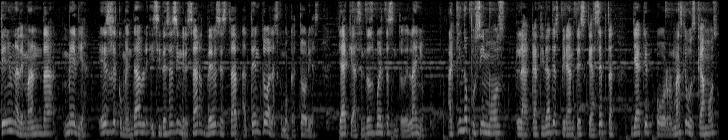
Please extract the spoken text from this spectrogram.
Tiene una demanda media, es recomendable y si deseas ingresar debes estar atento a las convocatorias, ya que hacen dos vueltas en todo el año. Aquí no pusimos la cantidad de aspirantes que aceptan, ya que por más que buscamos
